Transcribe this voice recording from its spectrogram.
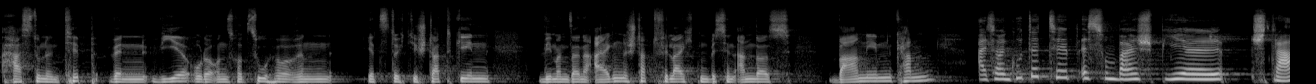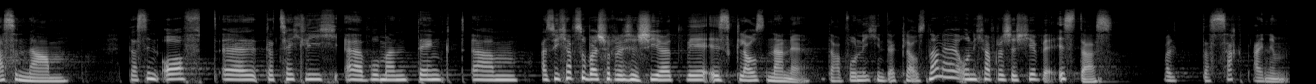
Hast du einen Tipp, wenn wir oder unsere Zuhörerinnen jetzt durch die Stadt gehen, wie man seine eigene Stadt vielleicht ein bisschen anders wahrnehmen kann? Also ein guter Tipp ist zum Beispiel Straßennamen. Das sind oft äh, tatsächlich, äh, wo man denkt, ähm, also ich habe zum Beispiel recherchiert, wer ist Klaus Nanne? Da wohne ich in der Klaus Nanne und ich habe recherchiert, wer ist das? Weil das sagt einem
